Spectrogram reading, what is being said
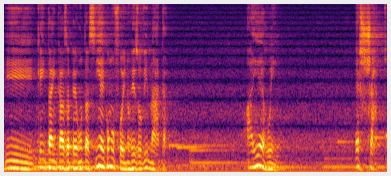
e quem está em casa pergunta assim, aí como foi? Não resolvi nada. Aí é ruim. É chato.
